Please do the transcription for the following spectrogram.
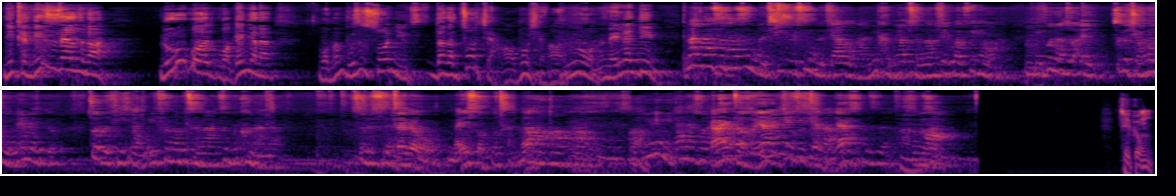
你肯定是这样子的。如果我跟你讲呢，我们不是说你那个作假啊不行啊，因为我们没认定。那但是他是你的妻子，是你的家人啊，你肯定要承担这块费用啊。你不能说哎，这个全部你妹妹就。做的提醒，我一分都不承认，这不可能的，是不是？这个我没说不承认。啊啊啊！因为你刚才说该怎么样就是怎么样，是不是？是不是？最终，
